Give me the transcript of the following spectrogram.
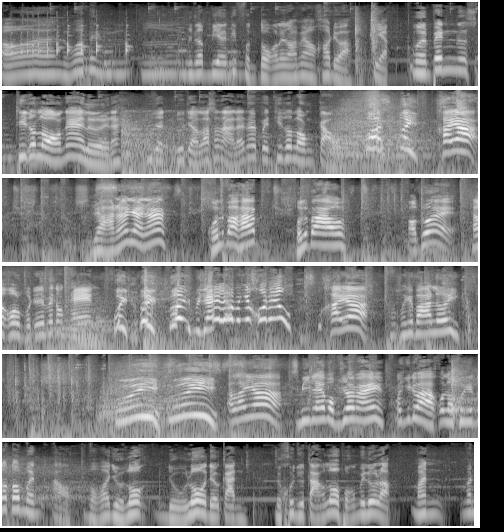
อ๋อหรือว่าเป็นมีระเบียงที่ฝนตกเลยน้อนไม่เอาเข้าดีกว่าเปียกเหมือนเป็นที่ทดลองแน่เลยนะดูจากดูจากลักษณะแล้วน่าเป็นที่ทดลองเก่าเฮ้ยใครอะอย่านะอย่านะ คนหรือเปล่าครับ คนหรือเปล่า ตอบด้วย ถ้าคนผมจะได้ไม่ต้องแทงเฮ้ยเฮ้ยเฮ้ยไม่ใช่แล้วไม่ใช่คนแล้วใครอะพยาบาลเลยเฮ้ยเฮ้ยอะไรอะมีอะไรผมช่วยไหมเมื่อกี้ดีกว่าเราคุยกันโต้ๆเหมือนอ้าวที่บอกว่าอยู่โลกอยู่โลกเดียวกันหรือคุณอยู่ต่างโลกผมก็ไม่รู้หรอก มันมัน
